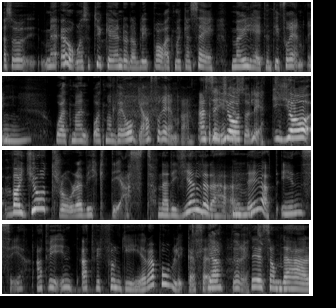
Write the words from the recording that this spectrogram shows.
alltså med åren så tycker jag ändå det har blivit bra att man kan se möjligheten till förändring. Mm. Och att man, och att man vågar förändra. Alltså för det är jag, inte så lätt. Ja, vad jag tror är viktigast när det gäller det här, mm. det är att inse att vi, in, att vi fungerar på olika sätt. Ja, det, är rätt. det är som mm. det här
